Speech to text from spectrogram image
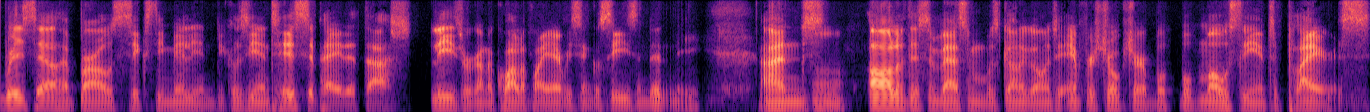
Ridsdale had borrowed 60 million because he anticipated that Leeds were going to qualify every single season, didn't he? And Hmm. all of this investment was going to go into infrastructure, but, but mostly into players.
